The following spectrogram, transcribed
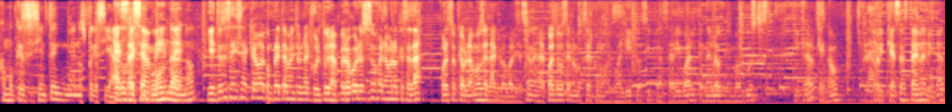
Como que se sienten menospreciados de segunda, ¿no? Y entonces ahí se acaba completamente una cultura. Pero bueno, eso es un fenómeno que se da. Por eso que hablamos de la globalización, en la cual todos tenemos que ser como igualitos y pensar igual, tener los mismos gustos. Y claro que no. La riqueza está en la dignidad.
